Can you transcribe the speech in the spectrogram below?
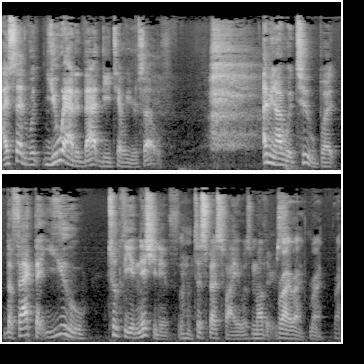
I said what you added that detail yourself. I mean, I would too, but the fact that you took the initiative to specify it was mothers, Mm-hmm. Right, right, right, right.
